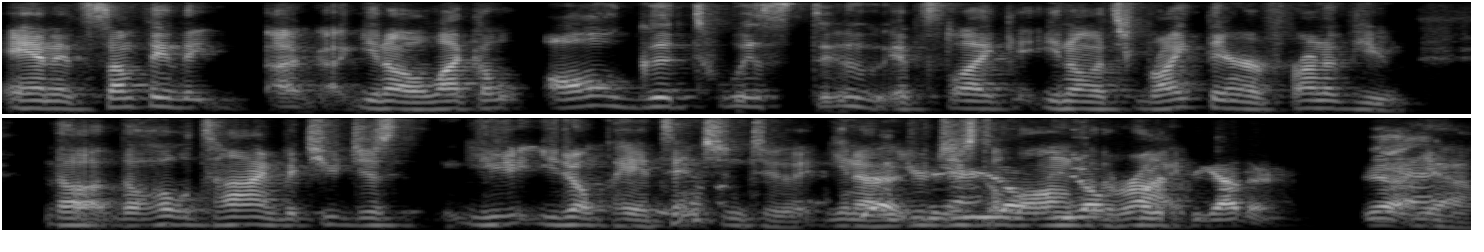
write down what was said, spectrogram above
And it's something that uh, you know, like a, all good twists do. It's like you know, it's right there in front of you the the whole time, but you just you you don't pay attention to it. You know, yeah, you're just you along for the ride. Together. Yeah. yeah.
